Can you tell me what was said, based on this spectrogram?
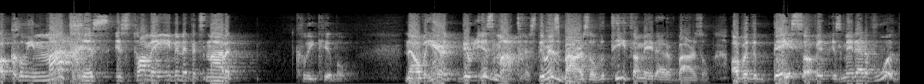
A kli matchis is tame even if it's not a kli kibble. Now over here, there is matchis, there is barzel. The teeth are made out of barzel. Oh, uh, but the base of it is made out of wood.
